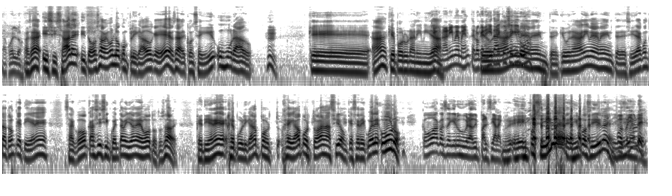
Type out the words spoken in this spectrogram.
De acuerdo. O sea, y si sale, y todos sabemos lo complicado que es, o sea, conseguir un jurado Hmm. que, ah, que por Que unanimidad, unánimemente. Lo que necesita es conseguir uno. que unánimemente decida contra Trump que tiene, sacó casi 50 millones de votos, tú sabes, que tiene republicanos por, regados por toda la nación, que se le cuele uno. ¿Cómo va a conseguir un jurado imparcial aquí? Es imposible, es imposible. Imposible.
